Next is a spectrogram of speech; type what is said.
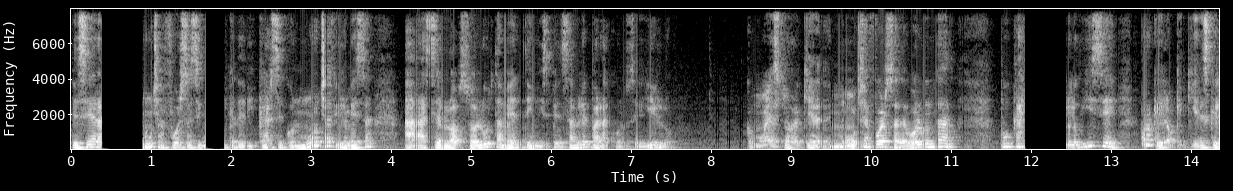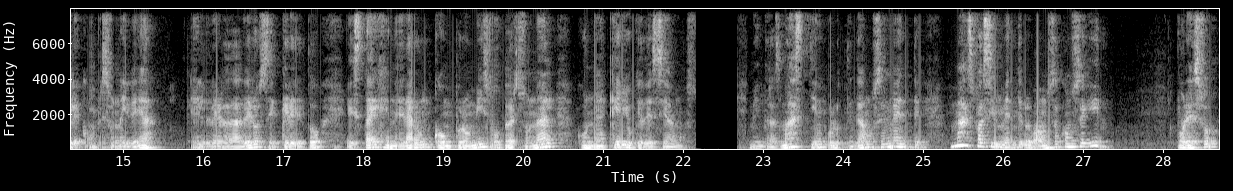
Desear algo con mucha fuerza significa dedicarse con mucha firmeza a hacer lo absolutamente indispensable para conseguirlo. Como esto requiere de mucha fuerza de voluntad, poca gente lo dice, porque lo que quiere es que le compres una idea. El verdadero secreto está en generar un compromiso personal con aquello que deseamos. Mientras más tiempo lo tengamos en mente, más fácilmente lo vamos a conseguir. Por eso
